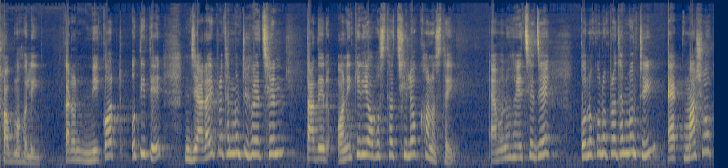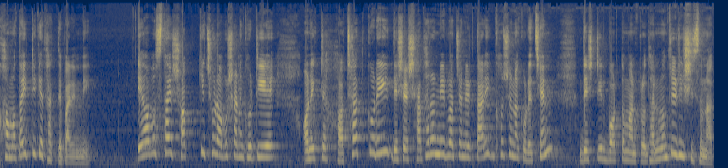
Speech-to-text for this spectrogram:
সব মহলেই। কারণ নিকট অতীতে যারাই প্রধানমন্ত্রী হয়েছেন, তাদের অনেকেরই অবস্থা ছিল ক্ষণস্থায়ী। এমনও হয়েছে যে কোনো কোনো প্রধানমন্ত্রী এক মাসও ক্ষমতায় টিকে থাকতে পারেননি। এ অবস্থায় সব কিছুর অবসান ঘটিয়ে অনেকটা হঠাৎ করেই দেশের সাধারণ নির্বাচনের তারিখ ঘোষণা করেছেন দেশটির বর্তমান প্রধানমন্ত্রী ঋষি সুনাক।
